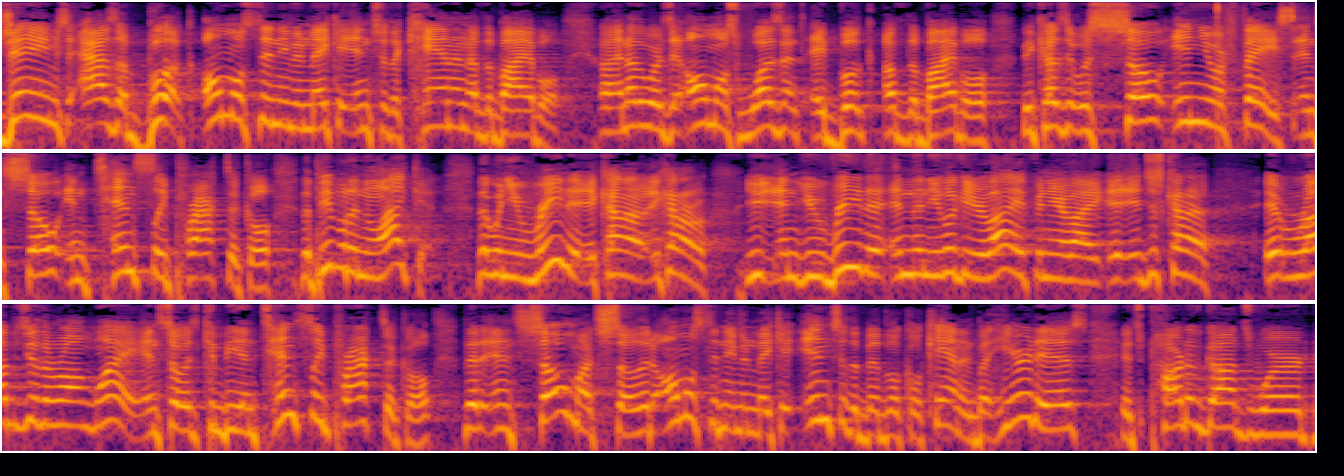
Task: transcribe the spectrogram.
James, as a book, almost didn't even make it into the canon of the Bible. Uh, in other words, it almost wasn't a book of the Bible because it was so in your face and so intensely practical that people didn't like it. That when you read it, it kind of, it kind of, and you read it, and then you look at your life, and you're like, it, it just kind of it rubs you the wrong way. And so it can be intensely practical, that, and so much so that it almost didn't even make it into the biblical canon. But here it is, it's part of God's word,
